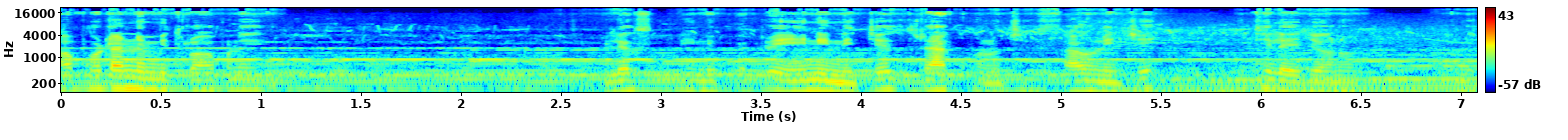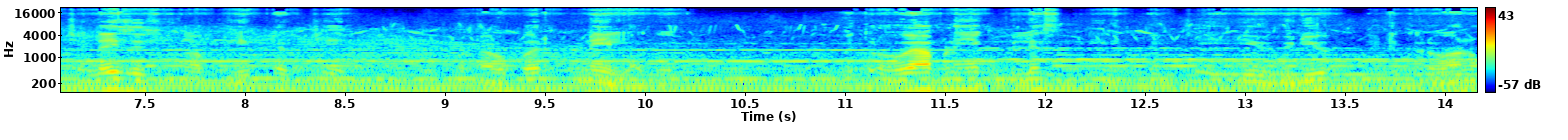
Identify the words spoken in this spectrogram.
આ ફોટાને મિત્રો આપણે બ્લેક સ્ક્રીન એની નીચે જ રાખવાનું છે, સાવ નીચે લઈ જવાનું. નીચે લઈ જઈશું આપણી ઇફેક્ટ છે ફોટા ઉપર નહીં લાગે. મિત્રો, હવે આપણે એક છે એ વીડિયો એડ કરવાનો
